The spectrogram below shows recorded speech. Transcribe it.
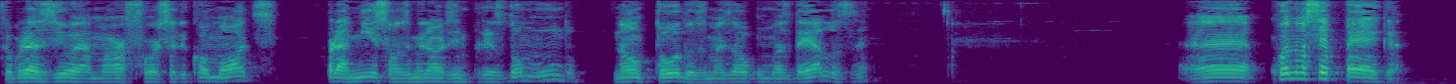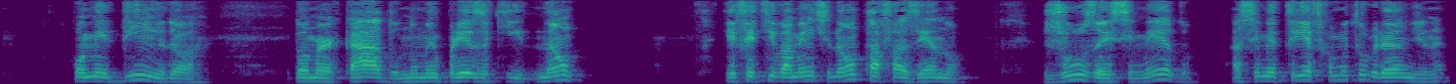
que o Brasil é a maior força de commodities. Para mim, são as melhores empresas do mundo. Não todas, mas algumas delas, né? É, quando você pega o medinho do, do mercado numa empresa que não efetivamente não está fazendo jus a esse medo, a simetria fica muito grande, né?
